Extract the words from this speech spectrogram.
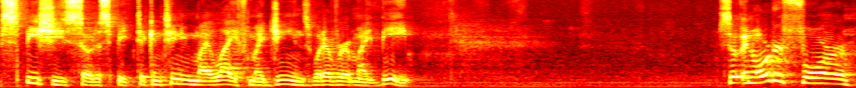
species, so to speak, to continue my life, my genes, whatever it might be. So, in order for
